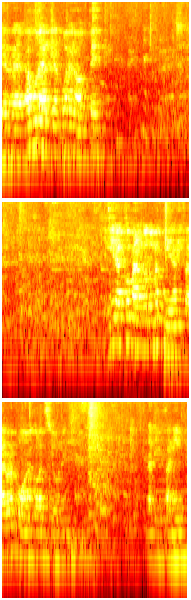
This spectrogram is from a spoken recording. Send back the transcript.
per augurarvi la buonanotte. mi raccomando domattina di fare una buona colazione da Tiffany.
